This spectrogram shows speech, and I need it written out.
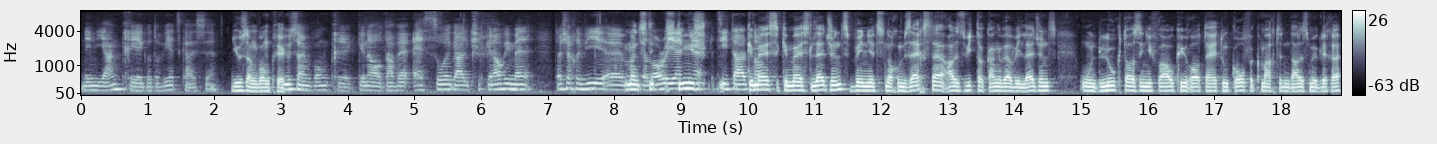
Nin Yang Krieg oder wie hat es geheißen? Yusang Wong Krieg. Usain Wong Krieg, genau, da wäre es so eine geile Geschichte. Genau wie man, das ist ein bisschen wie äh, Ich meine, das Di- das Mandalorian Ding ist, äh, gemäß, gemäß Legends, wenn jetzt nach dem sechsten alles weitergegangen wäre wie Legends und Luke da seine Frau geheiratet hat und Gofen gemacht hat und alles mögliche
